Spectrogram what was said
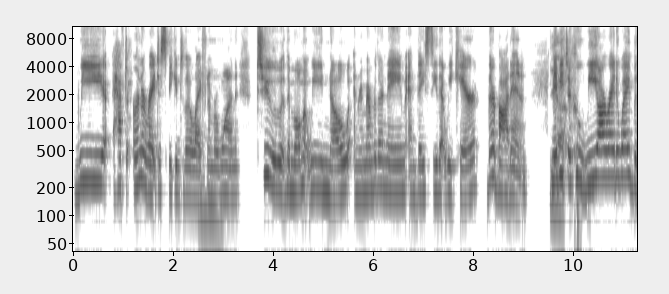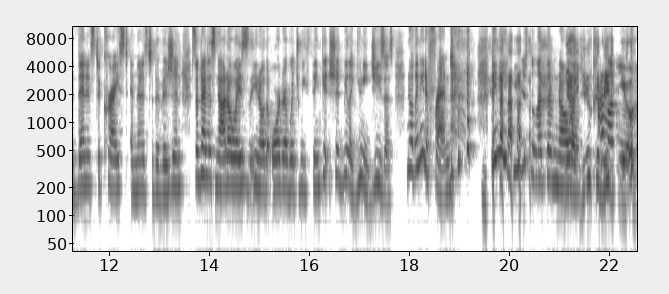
We have to earn a right to speak into their life. Number Mhm. one, two, the moment we know and remember their name and they see that we care, they're bought in maybe Yeah. to who we are right away but then it's to christ and then it's to the vision sometimes it's not always you know the order of which we think it should be like you need jesus no they need a friend they need you just to let them know yeah, like you could i be love you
